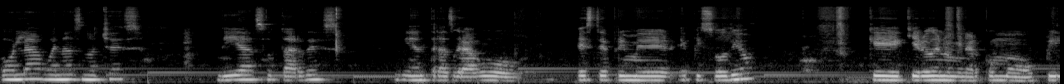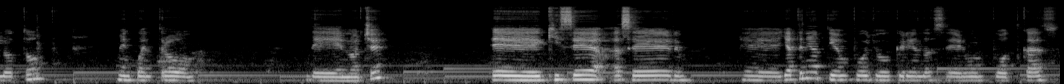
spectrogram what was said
hola, buenas noches, días o tardes, mientras grabo este primer episodio que quiero denominar como piloto. Me encuentro de noche. Eh, quise hacer, eh, ya tenía tiempo yo queriendo hacer un podcast.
